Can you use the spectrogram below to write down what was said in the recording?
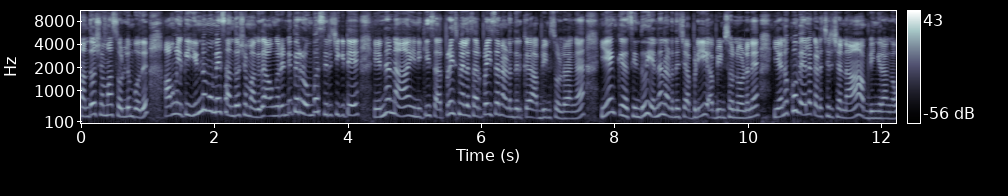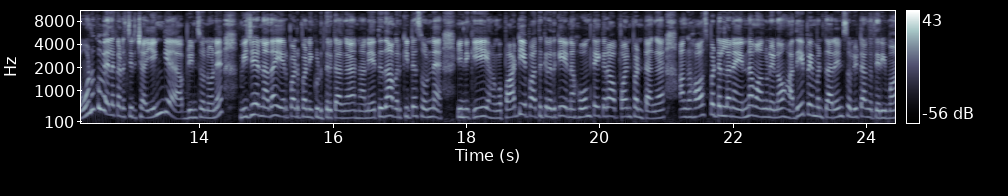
சந்தோஷமாக சொல்லும்போது அவங்களுக்கு இன்னுமுமே சந்தோஷமாகுது. அவங்க ரெண்டு பேரும் ரொம்ப சிரிச்சுக்கிட்டே என்னன்னா இன்னைக்கு சர்ப்ரைஸ் மேலே சர்ப்ரைஸாக நடந்திருக்கு அப்படின்னு சொல்கிறாங்க ஏன் சிந்து என்ன நடந்துச்சு அப்படி? அப்படின்னு சொன்ன உடனே எனக்கும் வேலை கிடச்சிருச்சேன்னா அப்படிங்கிறாங்க. உனக்கும் வேலை கிடச்சிருச்சா? எங்கே? அப்படின்னு சொன்னோடனே விஜய் அண்ணா தான் ஏற்பாடு பண்ணி கொடுத்துருக்காங்க. நான் நேற்று தான் அவர்கிட்ட சொன்னேன். இன்னைக்கு அவங்க பாட்டியை பார்த்துக்கிறதுக்கு என்ன ஹோம் டேக்கராக அப்பாயிண்ட் பண்ணிட்டாங்க. அங்கே ஹாஸ்பிட்டலில் நான் என்ன வாங்கினேனோ அதே பேமெண்ட் தரேன்னு சொல்லிட்டாங்க தெரியுமா?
